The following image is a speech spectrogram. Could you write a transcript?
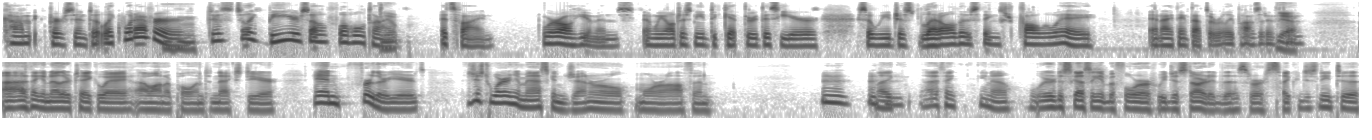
comic person to like whatever. Just to like be yourself the whole time. Mm-hmm. Yep. It's fine. We're all humans and we all just need to get through this year. So we just let all those things fall away. And I think that's a really positive Yeah. thing. Uh, I think another takeaway I want to pull into next year and further years is just wearing a mask in general more often. Mm-hmm. Like, I think, you know, we were discussing it before we just started this, where it's like we just need to,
